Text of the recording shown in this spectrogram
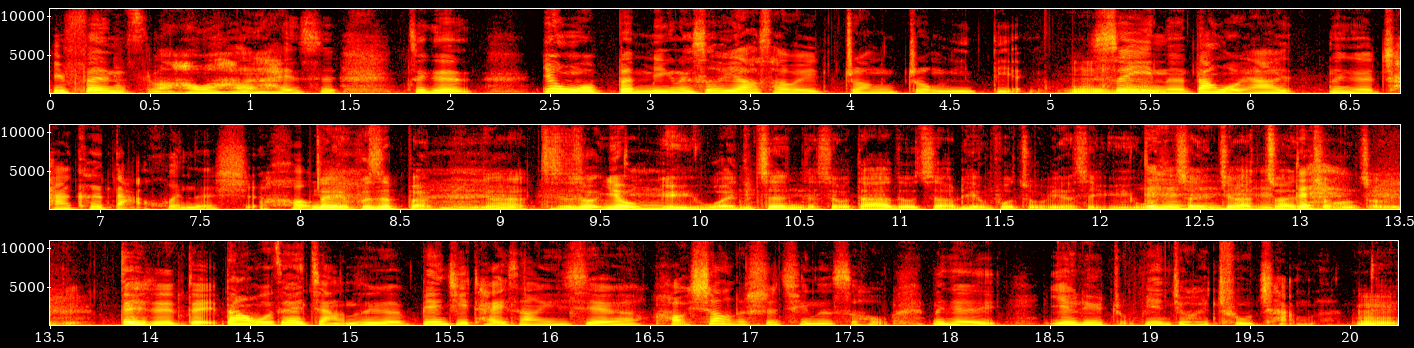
一份子嘛，好，我好像还是这个用我本名的时候要稍微庄重一点。所以呢，当我要那个插科打诨的时候，那也不是本名啊，只是说用宇文证的时候，大家都知道连副主编是宇文证，就要专庄重 一点。对对对，当我在讲这个编辑台上一些好笑的事情的时候，那个耶律主编就会出场了。嗯，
